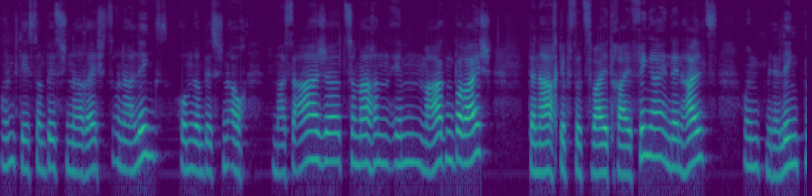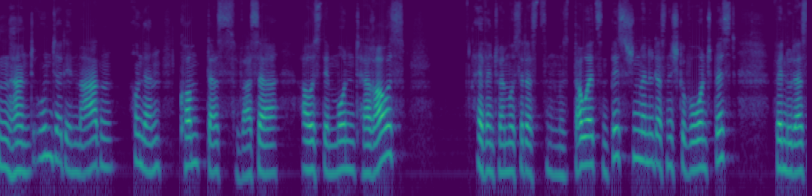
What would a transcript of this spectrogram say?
und gehst so ein bisschen nach rechts und nach links, um so ein bisschen auch Massage zu machen im Magenbereich. Danach gibst du zwei, drei Finger in den Hals und mit der linken Hand unter den Magen und dann kommt das Wasser aus dem Mund heraus. Eventuell musst du das, dauert es ein bisschen, wenn du das nicht gewohnt bist. Wenn du das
